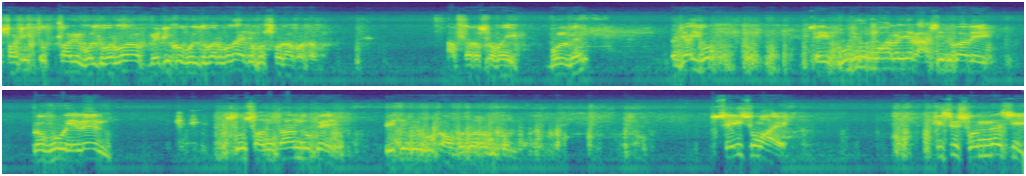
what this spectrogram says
সঠিক তথ্য আমি বলতে পারব না, বেঠিকও বলতে পারব না, এটুকু শোনা কথা। আপনারা সবাই বলবেন। যাই হোক, সেই হুজুর মহারাজের আশীর্বাদে প্রভু এলেন সুসন্তান রূপে পৃথিবীর বুকে অবতরণ করলেন। সেই সময় কিছু সন্ন্যাসী,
